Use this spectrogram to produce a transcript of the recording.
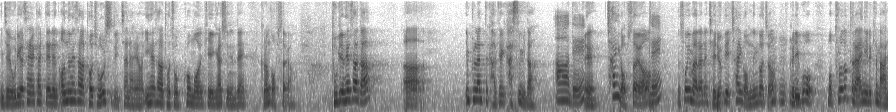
이제 우리가 생각할 때는 어느 회사가 더 좋을 수도 있잖아요. 이 회사가 더 좋고 뭐 이렇게 얘기할 수 있는데 그런 거 없어요. 두 개 회사 다 아, 임플란트 가격이 같습니다. 아, 네. 예, 차이가 없어요. 네. 소위 말하는 재료비의 차이가 없는 거죠. 음, 음, 음. 그리고 뭐 product line이 이렇게 막,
